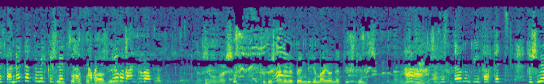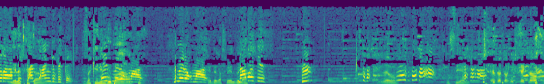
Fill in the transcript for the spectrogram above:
Es war nett, dass du mich geschnitzt hast, aber die. Schnüre waren überflüssig. Na sowas. Du bist eine lebendige Marionette, stimmt's? Ah, das ist irgendwie verfitzt. Die Schnüre haben mich ganz עם Hilf mir doch בובה, mal. Hilf mir doch mal. חדר אפל Na, ולח. was ist? Hm? זהו, הוא סיים. Er wird doch nicht weglaufen.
